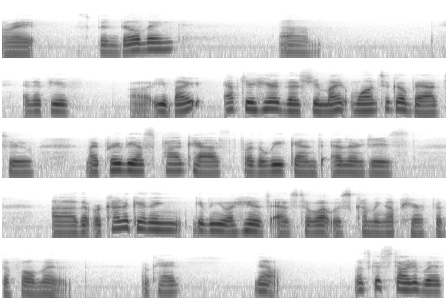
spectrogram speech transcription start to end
All right been building. Um, and if you've, uh, you might, after you hear this, you might want to go back to my previous podcast for the weekend energies uh, that were kind of getting, giving you a hint as to what was coming up here for the full moon. Okay? Now, let's get started with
